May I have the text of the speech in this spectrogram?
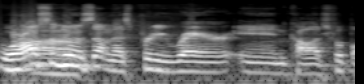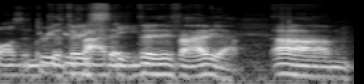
we're also um, doing something that's pretty rare in college football is the three three five 36 beat. 35, yeah. Um,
